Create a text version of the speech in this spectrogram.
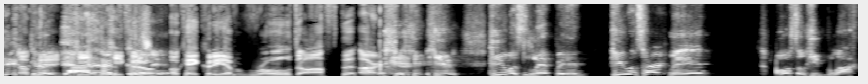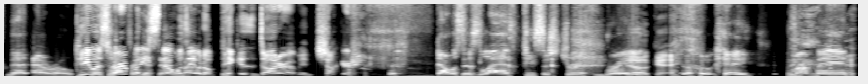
Okay, died he, he could have. Okay, could he have rolled off the? All right, he, he was lipping. He was hurt, man. Also, he blocked that arrow. he was Let's not hurt, but he still that, was able to pick his daughter up and chuck her. That was his last piece of strength, Bray. okay. okay, my man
